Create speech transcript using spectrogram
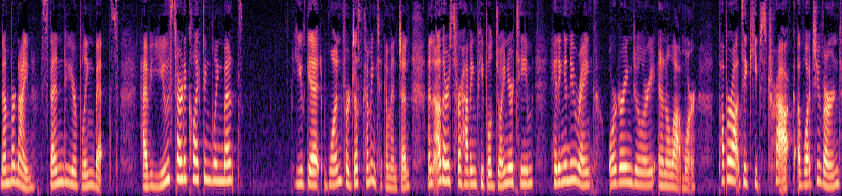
Number nine, spend your bling bits. Have you started collecting bling bits? You get one for just coming to convention, and others for having people join your team, hitting a new rank, ordering jewelry, and a lot more. Paparazzi keeps track of what you've earned,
